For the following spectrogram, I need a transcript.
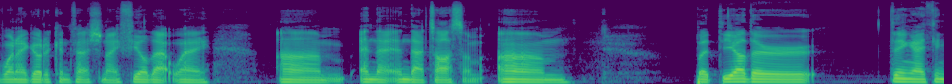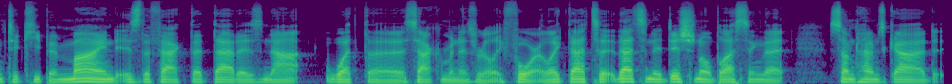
when I go to confession, I feel that way, um, and that and that's awesome. Um, but the other thing I think to keep in mind is the fact that that is not what the sacrament is really for. Like that's a, that's an additional blessing that sometimes God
